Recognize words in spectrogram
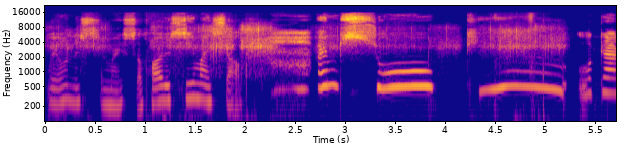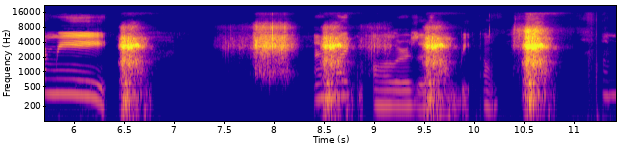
Wait, I want to see myself. How to see myself? I'm so cute. Look at me. I'm like, oh, there's a zombie. Oh, I'm.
